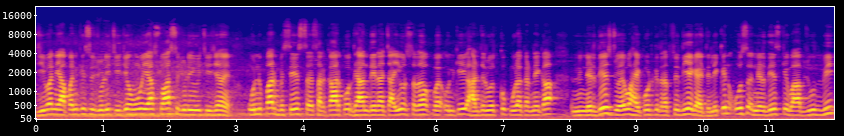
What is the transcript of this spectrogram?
जीवन यापन की से जुड़ी चीज़ें हों या स्वास्थ्य से जुड़ी हुई चीज़ें हैं, उन पर विशेष सरकार को ध्यान देना चाहिए और सदा उनकी हर ज़रूरत को पूरा करने का निर्देश जो है वो हाईकोर्ट की तरफ़ से दिए गए थे। लेकिन उस निर्देश के बावजूद भी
